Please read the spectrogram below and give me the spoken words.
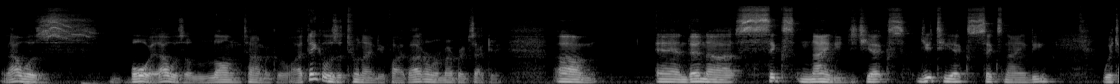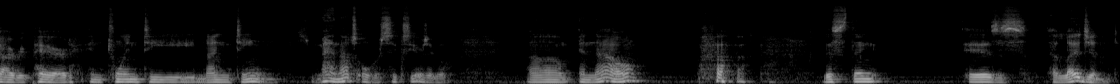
And that was, boy, that was a long time ago. I think it was a 295. I don't remember exactly. Um, and then uh, 690, GTX, GTX 690, which I repaired in 2019. Man, that's over six years ago. Um, and now, this thing is a legend.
